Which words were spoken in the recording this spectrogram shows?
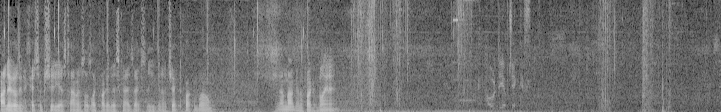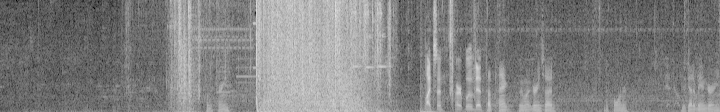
I knew I was gonna catch some shitty ass timing, so I was like, fuck it, this guy's actually gonna check the fucking bomb. And I'm not gonna fucking plant it. On the green. Lights dead. Or blue dead. Top tank, we went green side. In the corner. He's to gotta be in green.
